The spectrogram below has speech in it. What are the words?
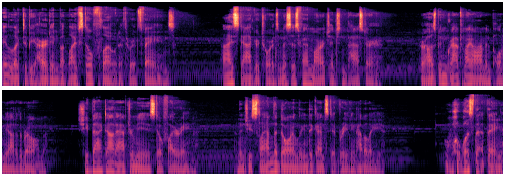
It looked to be hurting, but life still flowed through its veins. I staggered towards Mrs. Van Marchant and past her. Her husband grabbed my arm and pulled me out of the room. She backed out after me, still firing. And then she slammed the door and leaned against it, breathing heavily. What was that thing?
